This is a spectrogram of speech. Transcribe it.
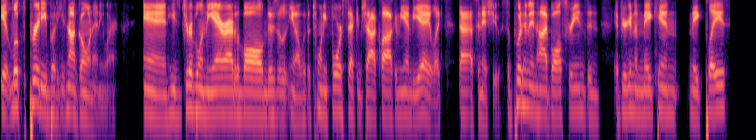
it looked pretty, but he's not going anywhere. And he's dribbling the air out of the ball. And there's a, you know, with a 24 second shot clock in the NBA, like that's an issue. So put him in high ball screens. And if you're going to make him make plays,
